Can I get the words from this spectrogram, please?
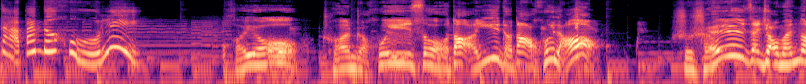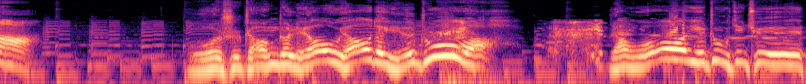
打扮的狐狸，还有穿着灰色大衣的大灰狼，是谁在叫门呢？我是长着獠牙的野猪啊，让我也住进去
